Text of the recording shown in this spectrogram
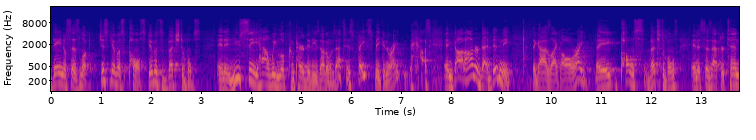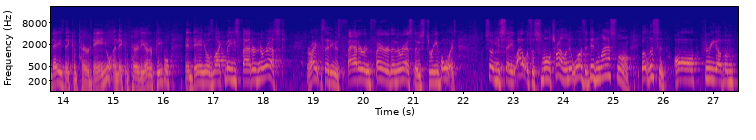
Daniel says, Look, just give us pulse, give us vegetables. And then you see how we look compared to these other ones. That's his faith speaking, right? and God honored that, didn't he? The guy's like, all right, they ate pulse vegetables. And it says after 10 days, they compare Daniel and they compare the other people. And Daniel's like me, he's fatter than the rest, right? It said he was fatter and fairer than the rest, those three boys. So you say, well, that was a small trial, and it was. It didn't last long. But listen, all three of them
